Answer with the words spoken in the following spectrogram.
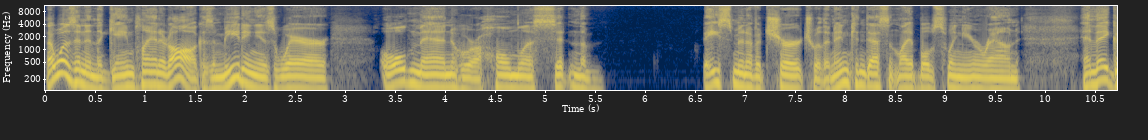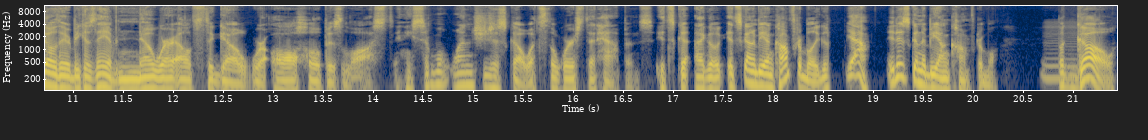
That wasn't in the game plan at all because a meeting is where old men who are homeless sit in the basement of a church with an incandescent light bulb swinging around and they go there because they have nowhere else to go where all hope is lost. And he said, Well, why don't you just go? What's the worst that happens? It's I go, it's going to be uncomfortable. He goes, Yeah, it is going to be uncomfortable. Mm. But go.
